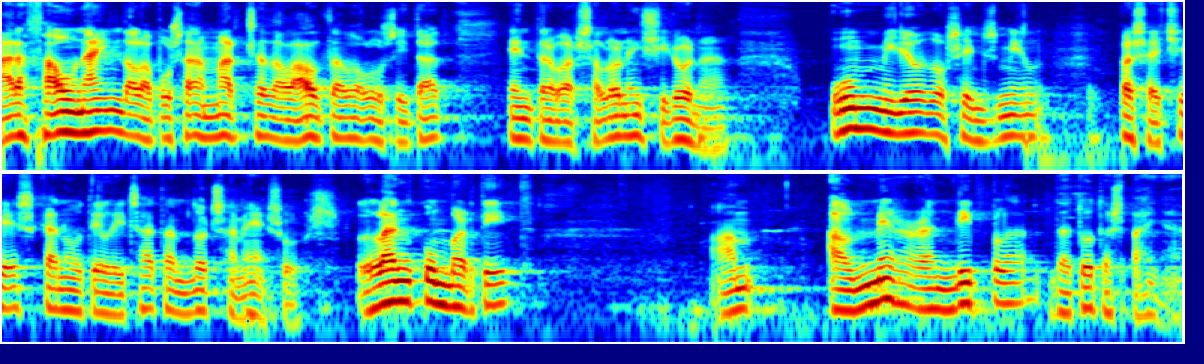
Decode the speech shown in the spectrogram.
Ara fa un any de la posada en marxa de l'alta velocitat entre Barcelona i Girona. 1.200.000 passatgers que han utilitzat en 12 mesos. L'han convertit en el més rendible de tot Espanya.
